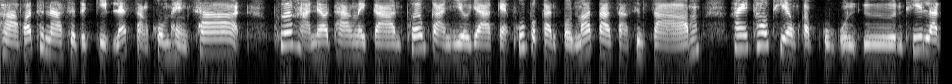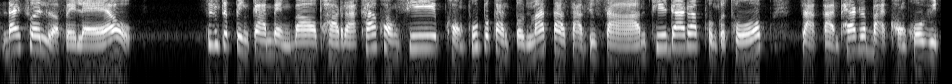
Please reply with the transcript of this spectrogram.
ภาพัฒนาเศรษฐกิจและสังคมแห่งชาติ เพื่อหาแนวทางในการเพิ่มการเยียวยาแก่ผู้ประกันตนมาตรา 33 ให้เท่าเทียมกับกลุ่มอื่น ๆ ที่รัฐได้ช่วยเหลือไปแล้ว ซึ่งจะเป็นการแบ่งเบาภาระค่าของชีพของผู้ประกันตนมาตรา 33 ที่ได้รับผลกระทบ จากการแพร่ระบาดของโควิด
